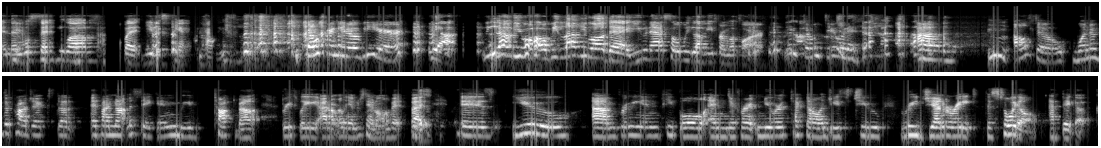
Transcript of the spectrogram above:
And then yeah. we'll send you love, but you just can't come don't bring it over here. yeah. We love you all. We love you all day. You an asshole. We love you from afar. Don't do it. Um, also, one of the projects that, if I'm not mistaken, we've talked about briefly, I don't really understand all of it, but is you um, bringing in people and different new earth technologies to regenerate the soil at Big Oak.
